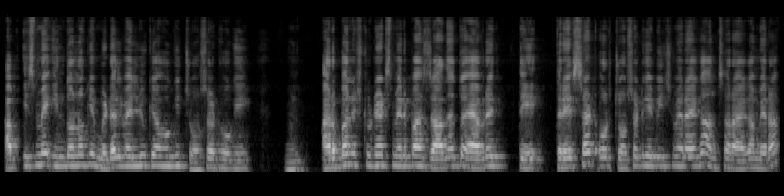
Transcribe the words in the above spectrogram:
अब इसमें इन दोनों की मिडल वैल्यू क्या होगी? चौसठ होगी। अर्बन स्टूडेंट्स मेरे पास ज़्यादा है तो एवरेज तिरसठ और चौसठ के बीच में रहेगा आंसर आएगा मेरा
